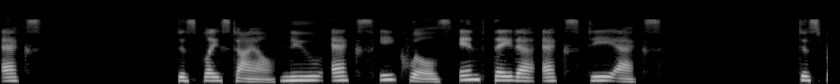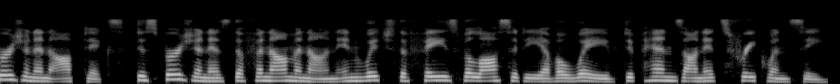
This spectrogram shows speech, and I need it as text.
x display style nu x equals int theta x dx Dispersion in optics Dispersion is the phenomenon in which the phase velocity of a wave depends on its frequency.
